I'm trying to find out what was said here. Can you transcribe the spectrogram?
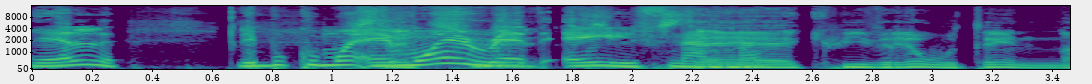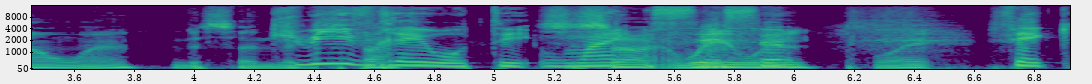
elle, elle est beaucoup moins, elle est moins red ale finalement. Cuivré au thé, le nom, hein, de celle-là. Cuivré au thé, ouais, ça? oui, ça. oui, oui. Fait que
